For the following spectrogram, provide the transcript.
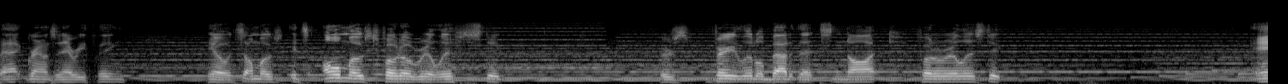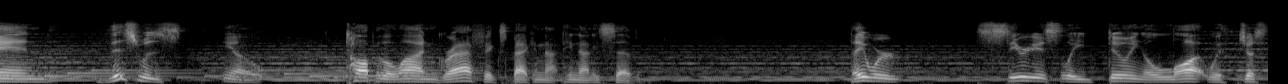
backgrounds and everything, you know, it's almost it's almost photorealistic. There's very little about it that's not photorealistic. And this was, you know, top of the line graphics back in 1997. They were seriously doing a lot with just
